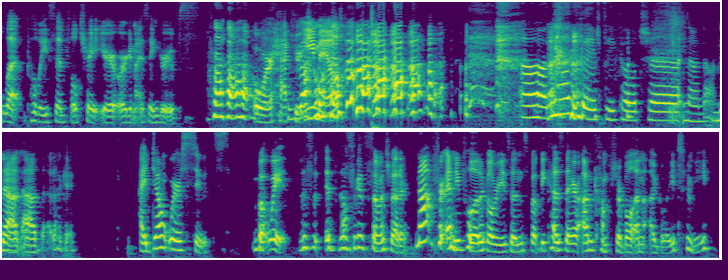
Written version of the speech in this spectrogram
let police infiltrate your organizing groups or hack your email. uh, not safety culture. No, no, no, not that. not that. Okay. I don't wear suits. But wait, this it, this gets so much better. Not for any political reasons, but because they are uncomfortable and ugly to me.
